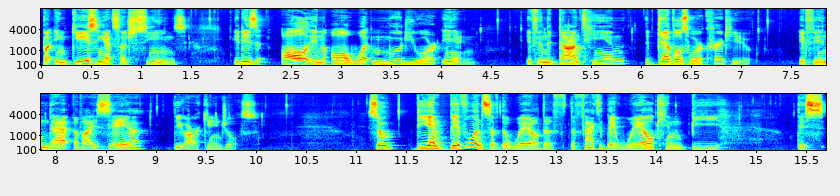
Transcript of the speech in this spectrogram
But in gazing at such scenes, it is all in all what mood you are in. If in the Dantean, the devils will occur to you, if in that of Isaiah, the archangels. So the ambivalence of the whale, the, the fact that the whale can be this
